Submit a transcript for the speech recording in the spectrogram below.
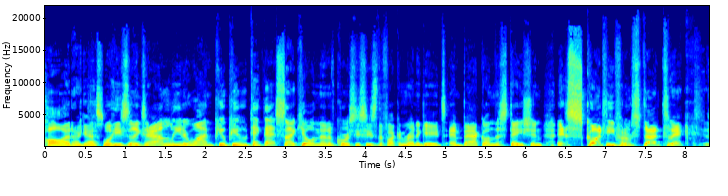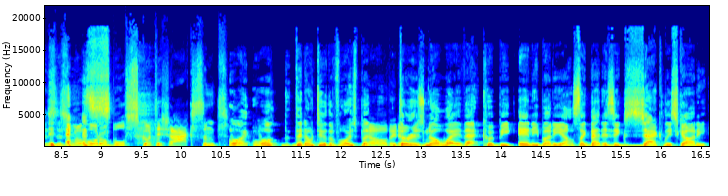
pod, I guess. Well, he's like, I'm leader one. Pew, pew, take that, Cy-Kill. And then, of course, he sees the fucking renegades. And back on the station, it's Scotty from Star Trek. This is my horrible Scottish accent. Well, well, they don't do the voice, but No, they there is no way that could be anybody else. Like that is exactly Scotty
